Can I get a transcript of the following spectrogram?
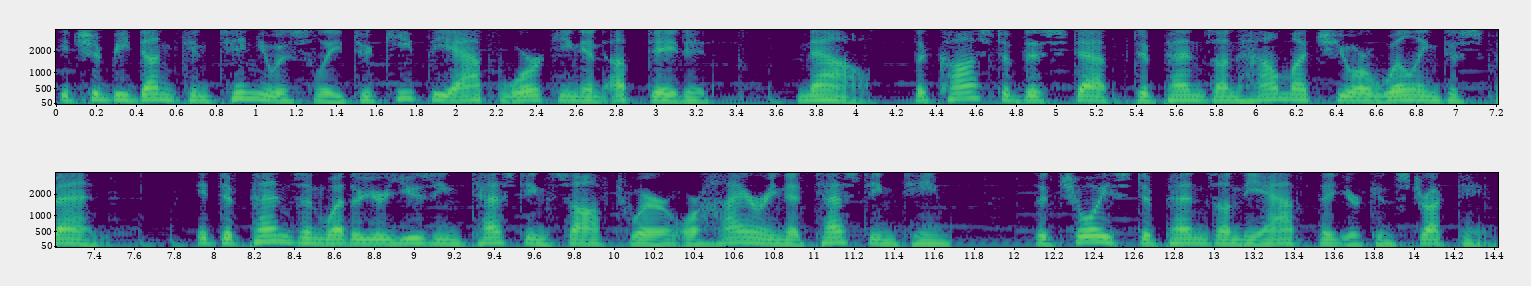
it should be done continuously to keep the app working and updated. Now, the cost of this step depends on how much you are willing to spend. It depends on whether you're using testing software or hiring a testing team. The choice depends on the app that you're constructing.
